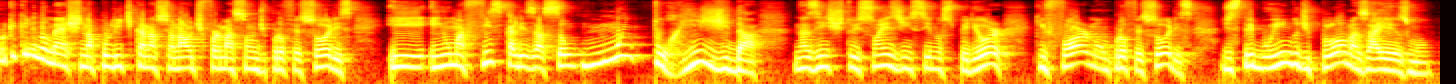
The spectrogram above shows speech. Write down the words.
por que, que ele não mexe na política nacional de formação de professores e em uma fiscalização muito rígida nas instituições de ensino superior que formam professores distribuindo diplomas a esmo?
